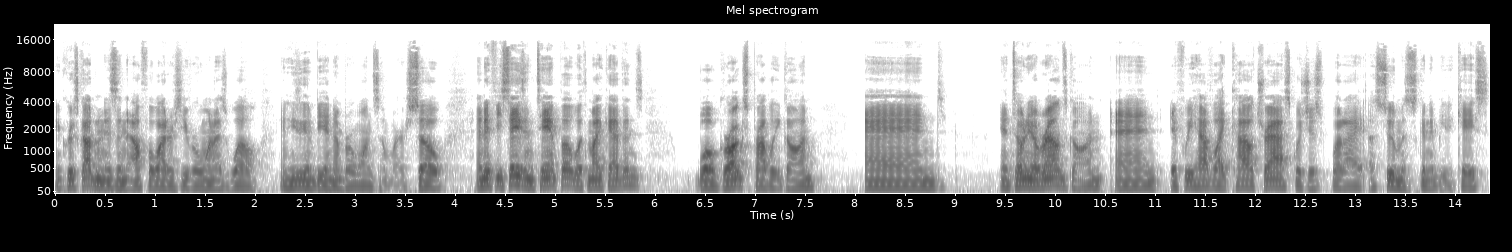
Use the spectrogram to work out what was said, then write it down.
And Chris Godwin is an alpha wide receiver one as well, and he's going to be a number one somewhere. So, and if he stays in Tampa with Mike Evans, well, Grug's probably gone, and Antonio Brown's gone, and if we have like Kyle Trask, which is what I assume is going to be the case,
